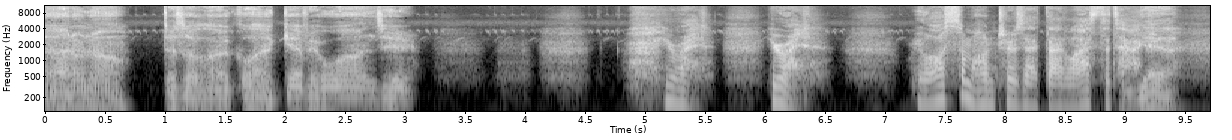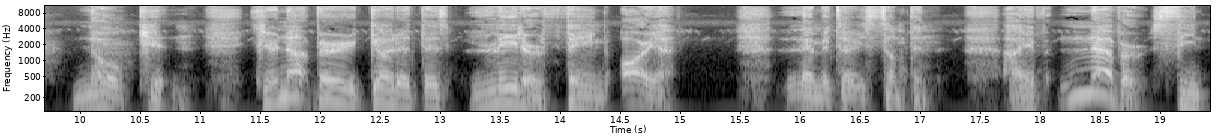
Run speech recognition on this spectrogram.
I don't know. Doesn't look like everyone's here. You're right. You're right. We lost some hunters at that last attack. Yeah, no kidding. You're not very good at this leader thing, are you? Let me tell you something. I have never seen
